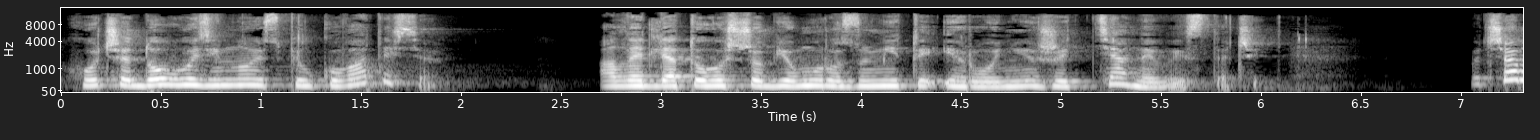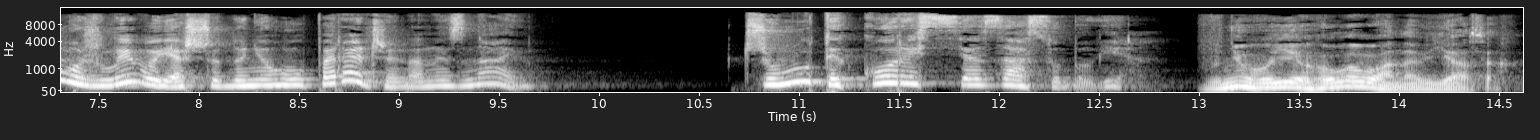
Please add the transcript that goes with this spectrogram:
хоче довго зі мною спілкуватися? Але для того, щоб йому розуміти іронію, життя не вистачить. Хоча, можливо, я щодо нього упереджена, не знаю. Чому ти користся засобові? В нього є голова на в'язах.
